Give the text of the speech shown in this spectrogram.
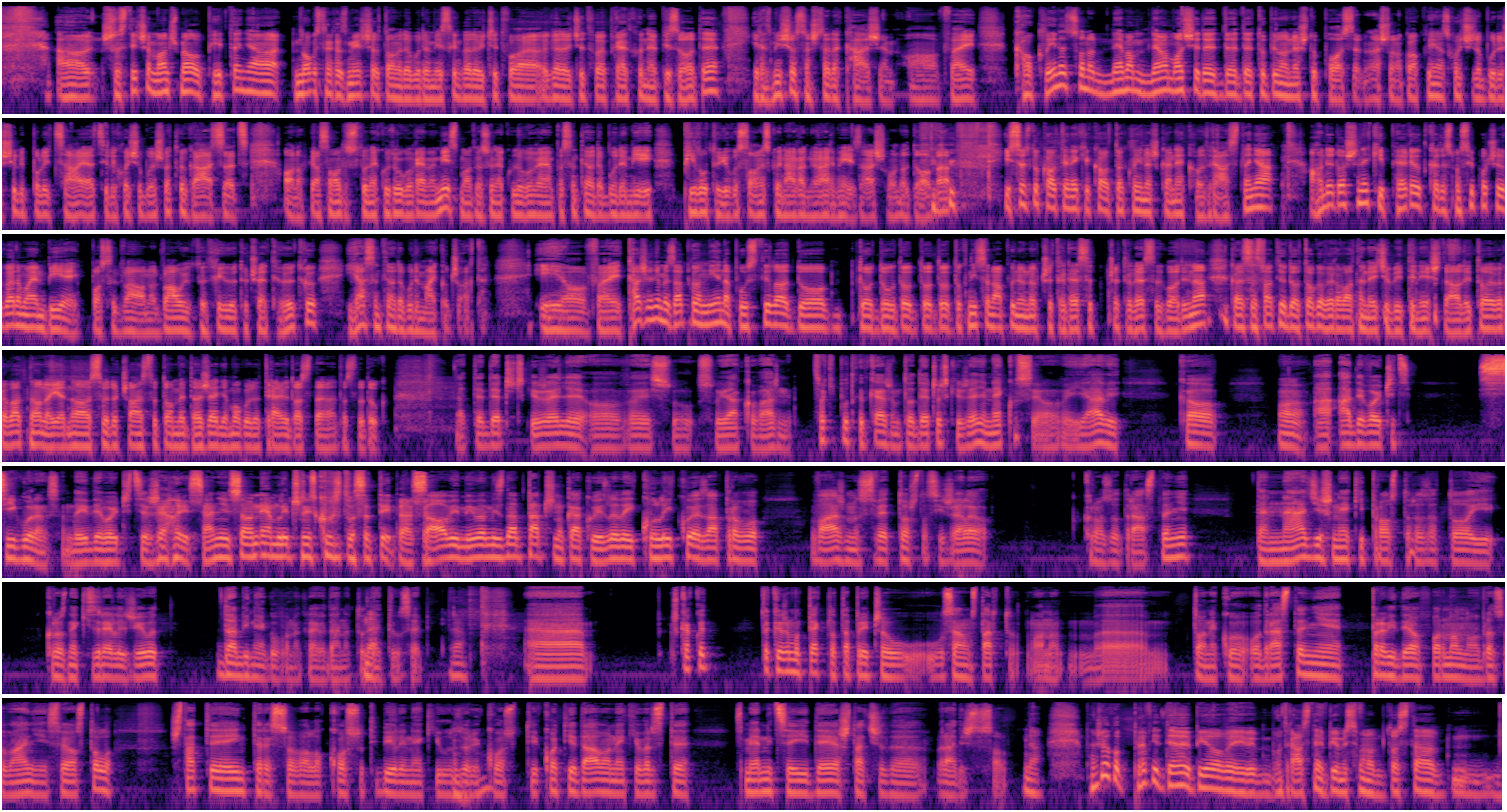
A, što se tiče Munchmellow pitanja, mnogo sam razmišljao o tome da budem iskren gledajući tvoje, gledajući tvoje prethodne epizode i razmišljao sam šta da kažem. Ovaj, kao klinac, ono, nemam, nemam osjećaj da, je, da, da je to bilo nešto posebno. Znaš, ono, kao klinac hoćeš da budeš ili policajac ili hoćeš da budeš vatrogasac vatrogasac, ono, ja sam odrastao u neko drugo vreme, mi smo odrastao u neko drugo vreme, pa sam teo da budem i pilot u Jugoslovenskoj narodnoj armiji, znaš, ono doba. I sve to kao te neke, kao ta klinačka neka odrastanja, a onda je došao neki period kada smo svi počeli da gledamo NBA, posle dva, ono, dva ujutru, tri ujutru, četiri ujutru, i ja sam teo da budem Michael Jordan. I ovaj, ta želja me zapravo nije napustila do, do, do, do, do, do dok nisam napunio na 40, 40 godina, kada sam shvatio da od toga verovatno neće biti ništa, ali to je verovatno ono jedno svedočanstvo tome da želje mogu da traju dosta, dosta dugo. Da, te dečačke želje ove, su, su jako važne. Svaki put kad kažem to dečačke želje, neko se ove, javi kao ono, a, a devojčice. siguran sam da i devojčice žele i sanjaju, samo nemam lično iskustvo sa tim. Tako. Sa ovim imam i znam tačno kako izgleda i koliko je zapravo važno sve to što si želeo kroz odrastanje, da nađeš neki prostor za to i kroz neki zreli život da bi negovo na kraju dana to da. dete u sebi. Da. A, kako je, da kažemo, tekla ta priča u, u samom startu? Ono, a, to neko odrastanje, prvi deo formalno obrazovanje i sve ostalo, šta te je interesovalo, ko su ti bili neki uzori, mm -hmm. ko, su ti, ko ti je davao neke vrste smernice i ideja šta ćeš da radiš sa sobom. Da. Pa znači ako prvi deo je bio ovaj, odrastanje, bio mislim ono dosta,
